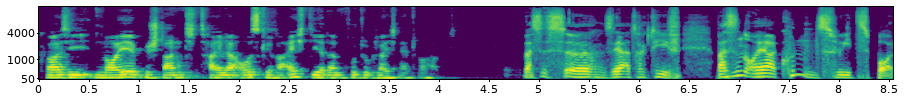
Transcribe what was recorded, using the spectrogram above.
quasi neue Bestandteile ausgereicht, die ihr dann brutto gleich netto habt. Das ist äh, sehr attraktiv. Was ist denn euer Kunden-Sweet Spot?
